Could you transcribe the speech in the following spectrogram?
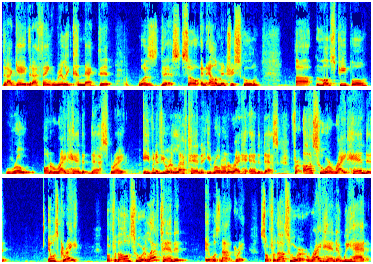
that I gave that I think really connected was this. So in elementary school, uh, most people wrote on a right handed desk, right? Even if you were left handed, you wrote on a right handed desk. For us who were right handed, it was great. But for those who were left handed, it was not great. So for those who were right handed, we had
